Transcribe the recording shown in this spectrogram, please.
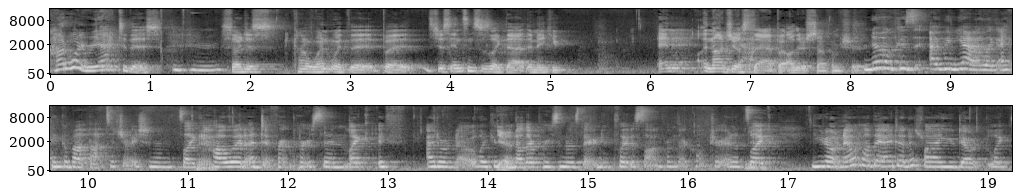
How do I react to this? Mm-hmm. So I just kind of went with it. But it's just instances like that that make you, and not just Yeah. that, but other stuff. I'm sure. No, because I mean, yeah, like I think about that situation and it's like, Yeah. how would a different person, like if, I don't know, like if Yeah. another person was there and you played a song from their culture and it's like, you don't know how they identify, you don't, like,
